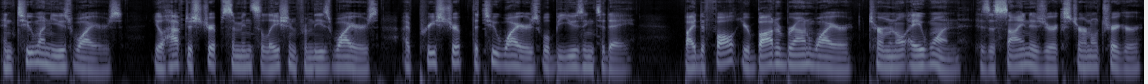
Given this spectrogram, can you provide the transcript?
and 2 unused wires. You'll have to strip some insulation from these wires. I've pre-stripped the two wires we'll be using today. By default, your bottom brown wire, terminal A1, is assigned as your external trigger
